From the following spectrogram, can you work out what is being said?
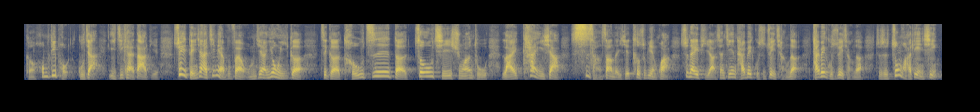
可能 Home Depot 股价已经开始大跌。所以等一下今天部分，我们将用一个这个投资的周期循环图来看一下市场上的一些特殊变化。顺带一提啊，像今天台北股市最强的，台北股市最强的就是中华电信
